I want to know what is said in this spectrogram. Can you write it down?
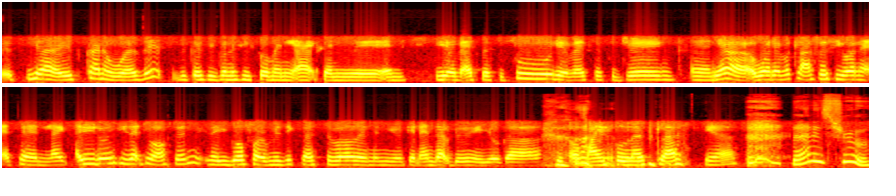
it's, yeah, it's kind of worth it because you're going to see so many acts anyway, and you have access to food, you have access to drink, and yeah, whatever classes you want to attend. Like uh, you don't see that too often. Like, you go for a music festival, and then you can end up doing a yoga or mindfulness class. Yeah. That is true.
